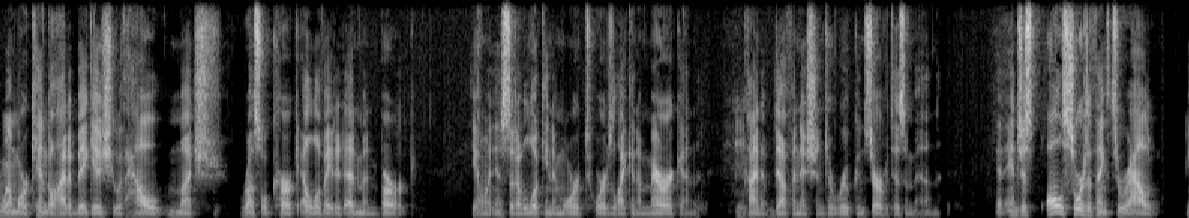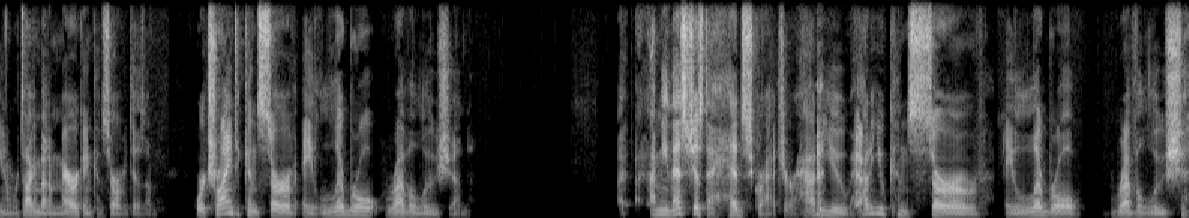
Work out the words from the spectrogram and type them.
Willmoore Kendall had a big issue with how much Russell Kirk elevated Edmund Burke, you know, instead of looking more towards like an American mm. kind of definition to root conservatism in. And, and just all sorts of things throughout, you know, we're talking about American conservatism. We're trying to conserve a liberal revolution. I, mean, that's just a head scratcher. How do you yeah. how do you conserve a liberal revolution?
